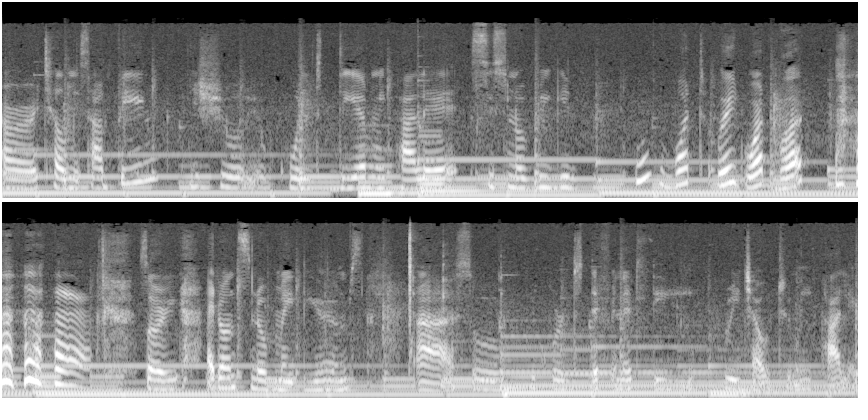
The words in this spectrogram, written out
or tell me something you should you could dm me pale. Ooh, what? Wait what? What? Sorry i don't snob my dms uh, so you could definitely reach out to me pale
